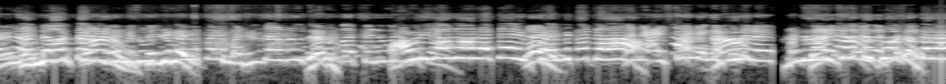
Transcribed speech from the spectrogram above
పెళ్ళి పోస్తాను. ఆవిడగా ఉన్నాడంటే ఇప్పుడు ఎందుకు కట్టాలా? నువ్వు ఐదు పోతుంటారా?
